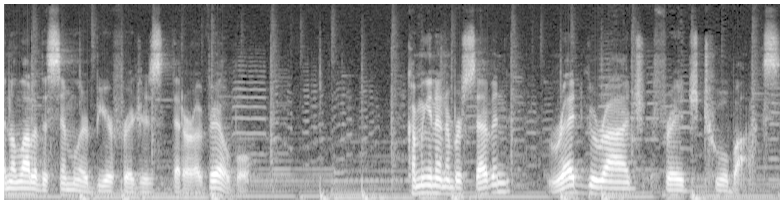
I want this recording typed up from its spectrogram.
than a lot of the similar beer fridges that are available. Coming in at number 7, Red Garage Fridge Toolbox.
